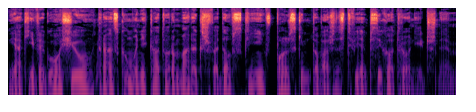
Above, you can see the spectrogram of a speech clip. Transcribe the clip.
jaki wygłosił transkomunikator Marek Szwedowski w Polskim Towarzystwie Psychotronicznym.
